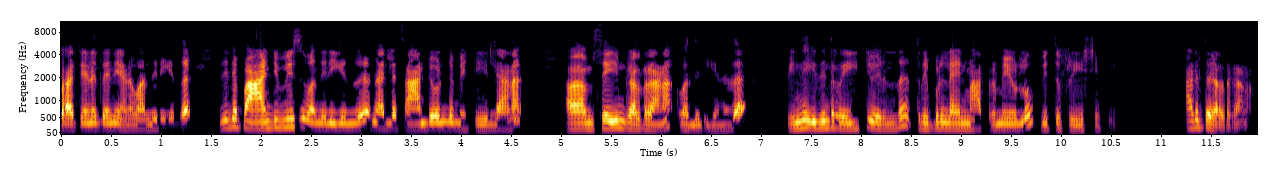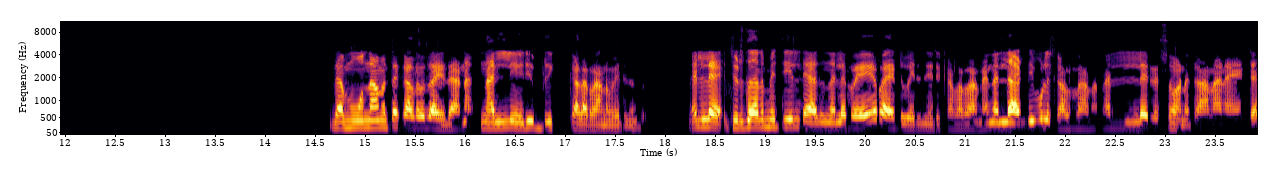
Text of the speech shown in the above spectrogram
പാറ്റേണിൽ തന്നെയാണ് വന്നിരിക്കുന്നത്. ഇതിന്റെ പാന്റ് പീസ് വന്നിരിക്കുന്നത് നല്ല സാൻഡോണിന്റെ മെറ്റീരിയലാണ് സെയിം കളറാണ് വന്നിരിക്കുന്നത്. പിന്നെ ഇതിന്റെ റേറ്റ് വരുന്നത് ട്രിപ്പിൾ നയൻ മാത്രമേ ഉള്ളൂ വിത്ത് ഫ്രീ ഷിപ്പിംഗ് അടുത്ത കളർ കാണാം. ഇതാ മൂന്നാമത്തെ കളർ ഇതാണ്. നല്ലൊരു ബ്രിക്ക് കളറാണ് വരുന്നത്. നല്ല ചുരിദാർ മെറ്റീരിയലിന്റെ അത് നല്ല റെയർ ആയിട്ട് വരുന്ന ഒരു കളറാണ് നല്ല അടിപൊളി കളറാണ് നല്ല രസമാണ് കാണാനായിട്ട്.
